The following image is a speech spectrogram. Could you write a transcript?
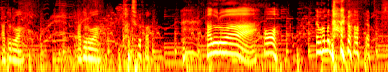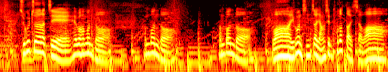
다 들어와. 다 들어와. 다 들어와. 다 들어와. 어 회복 한 번 더 회복 한 번 더. 죽을 줄 알았지. 회복 한 번 더. 한 번 더. 한 번 더. 와 이건 진짜 양심 터졌다 진짜. 와.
